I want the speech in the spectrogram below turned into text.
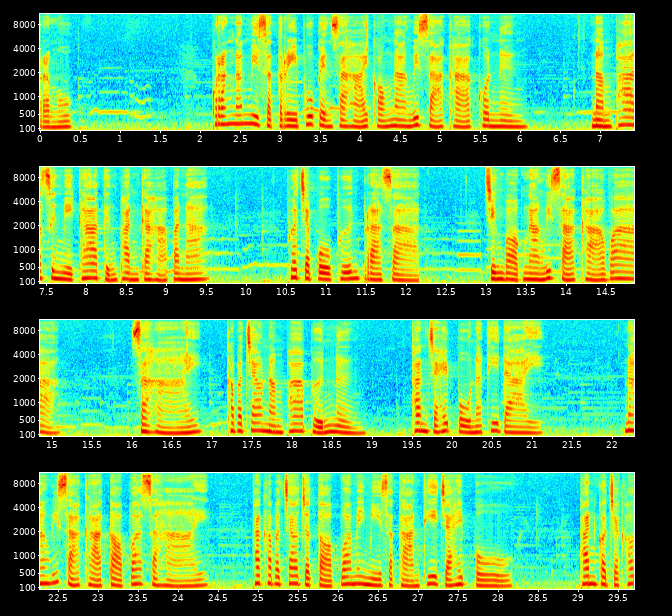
ประมุข ครั้งนั้นมีสตรีผู้เป็นสหายของนางวิสาขาคนหนึ่งนำผ้าซึ่งมีค่าถึงพันกหาปณะเพื่อจะปูพื้นปราศาสตร์จึงบอกนางวิสาขาว่า สหายข้าพเจ้านำผ้าผืนหนึ่ง ท่านจะให้ปูณที่ใด นางวิสาขาตอบว่าสหาย ถ้าข้าพเจ้าจะตอบว่าไม่มีสถานที่จะให้ปู ท่านก็จะเข้า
